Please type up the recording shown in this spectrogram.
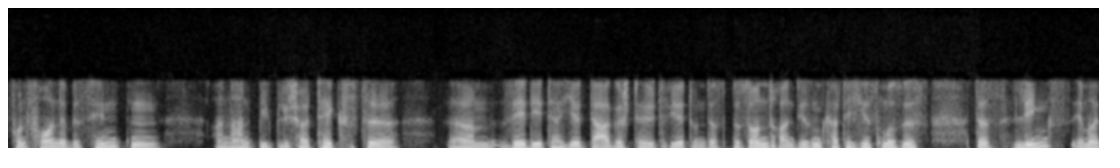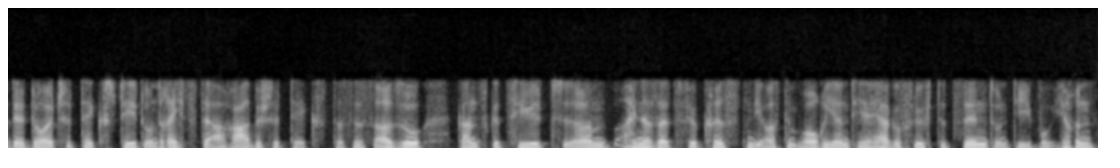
von vorne bis hinten anhand biblischer Texte sehr detailliert dargestellt wird. Und das Besondere an diesem Katechismus ist, dass links immer der deutsche Text steht und rechts der arabische Text. Das ist also ganz gezielt ähm, einerseits für Christen, die aus dem Orient hierher geflüchtet sind und die ihren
